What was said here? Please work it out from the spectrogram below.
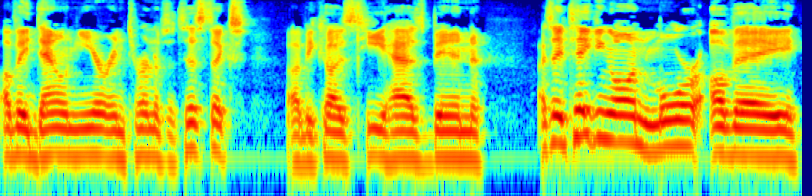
of a down year in terms of statistics uh, because he has been, I'd say, taking on more of a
